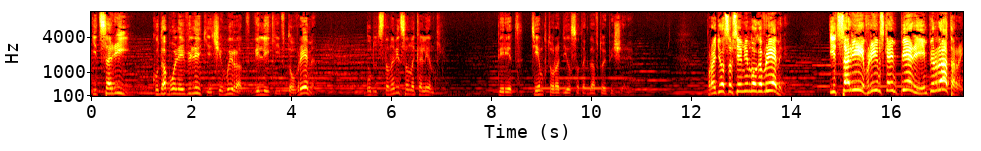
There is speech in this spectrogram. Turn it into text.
и цари, куда более великие, чем Ирод великий в то время, будут становиться на коленки перед тем, кто родился тогда в той пещере пройдет совсем немного времени. И цари в Римской империи, императоры,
